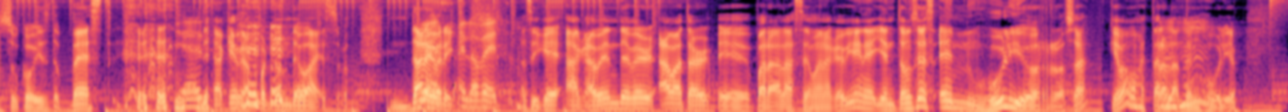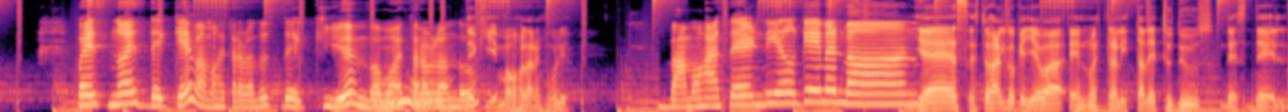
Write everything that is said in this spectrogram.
Zuko is the best. Yes. Deja que veas por dónde va eso. Dale, Yes, break. I love it. Así que acaben de ver Avatar eh, para la semana que viene. Y entonces en julio, Rosa, ¿qué vamos a estar hablando en julio? Pues no es de qué vamos a estar hablando, es de quién vamos a estar Uh, hablando. ¿De quién vamos a hablar en julio? Vamos a hacer Neil Gaiman Man. Yes, esto es algo que lleva en nuestra lista de to-dos desde el,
